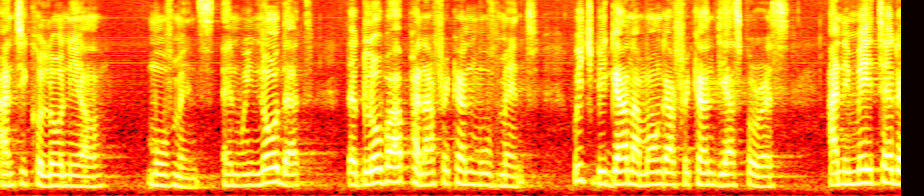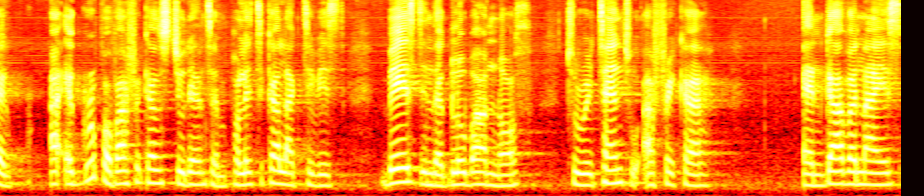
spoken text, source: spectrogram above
anti-colonial movements. And we know that the global Pan-African movement, which began among African diasporas, animated a, a group of African students and political activists based in the global north to return to Africa and galvanize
